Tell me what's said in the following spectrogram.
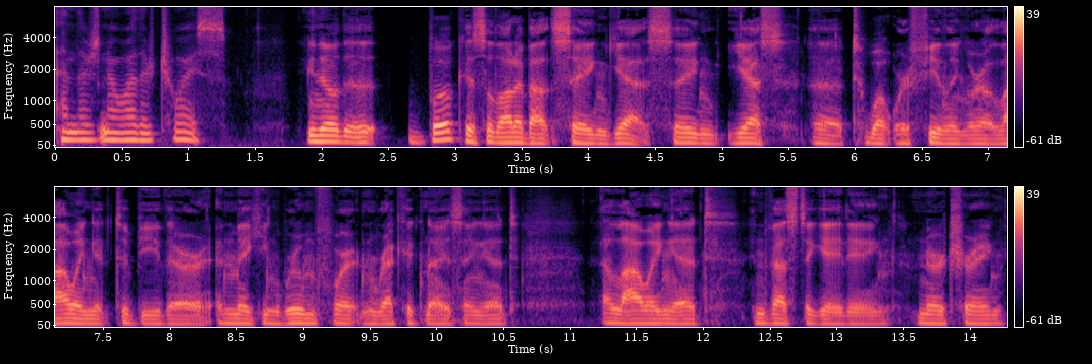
and there's no other choice. You know, the book is a lot about saying yes, saying yes uh, to what we're feeling or allowing it to be there and making room for it and recognizing it, allowing it, investigating, nurturing.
